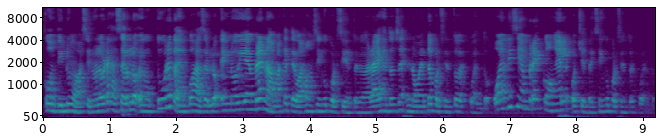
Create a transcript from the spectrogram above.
continúa, si no logras hacerlo en octubre, también puedes hacerlo en noviembre, nada más que te baja un 5%, y ahora es entonces 90% de descuento. O en diciembre con el 85% de descuento.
